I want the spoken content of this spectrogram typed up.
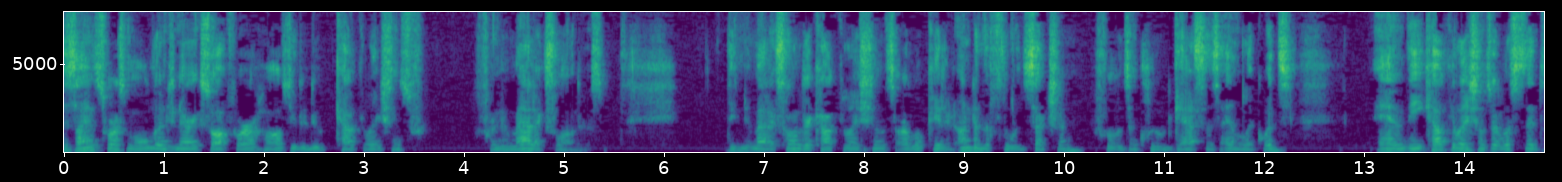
DZynSource mold engineering software allows you to do calculations for pneumatic cylinders. The pneumatic cylinder calculations are located under the fluid section. Fluids include gases and liquids. And the calculations are listed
